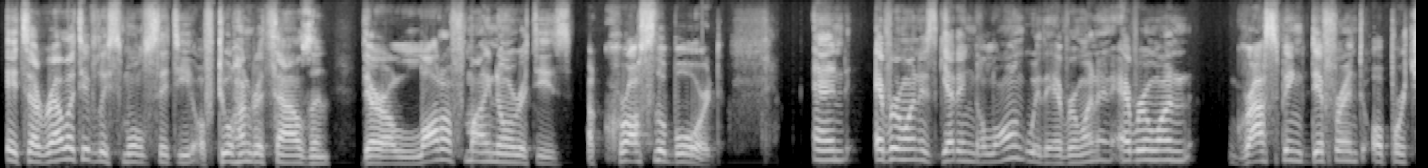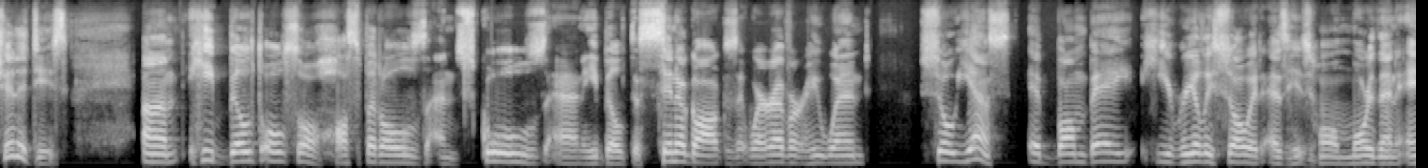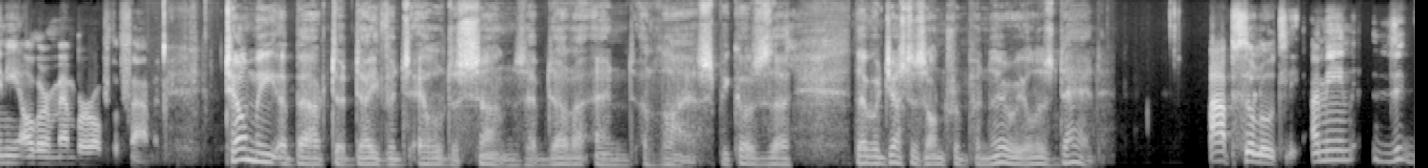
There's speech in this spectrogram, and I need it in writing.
it's a relatively small city of 200,000. There are a lot of minorities across the board. And everyone is getting along with everyone and everyone grasping different opportunities. Um, he built also hospitals and schools, and he built the synagogues wherever he went. So, yes, at Bombay, he really saw it as his home more than any other member of the family. Tell me about uh, David's eldest sons, Abdullah and Elias, because uh, they were just as entrepreneurial as dad. Absolutely. I mean,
